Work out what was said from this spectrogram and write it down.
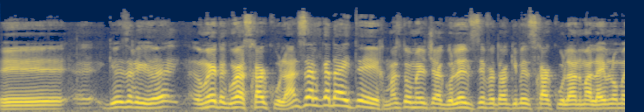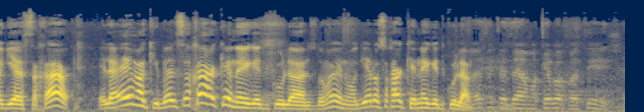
אה. אה, גזר, אומרת הגמרא שכר כולן סלקא דייתך? מה זאת אומרת שהגולל ספר תורה קיבל שכר כולן? מה להם לא מגיע שכר? אלא המה קיבל שכר כנגד כולן. זאת אומרת, מגיע לו שכר כנגד כולם. זה כזה המכה בפטיש.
